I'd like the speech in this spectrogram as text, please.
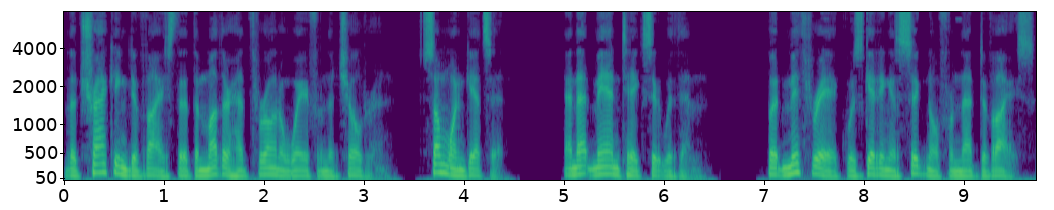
The tracking device that the mother had thrown away from the children. Someone gets it. And that man takes it with him. But Mithraic was getting a signal from that device.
